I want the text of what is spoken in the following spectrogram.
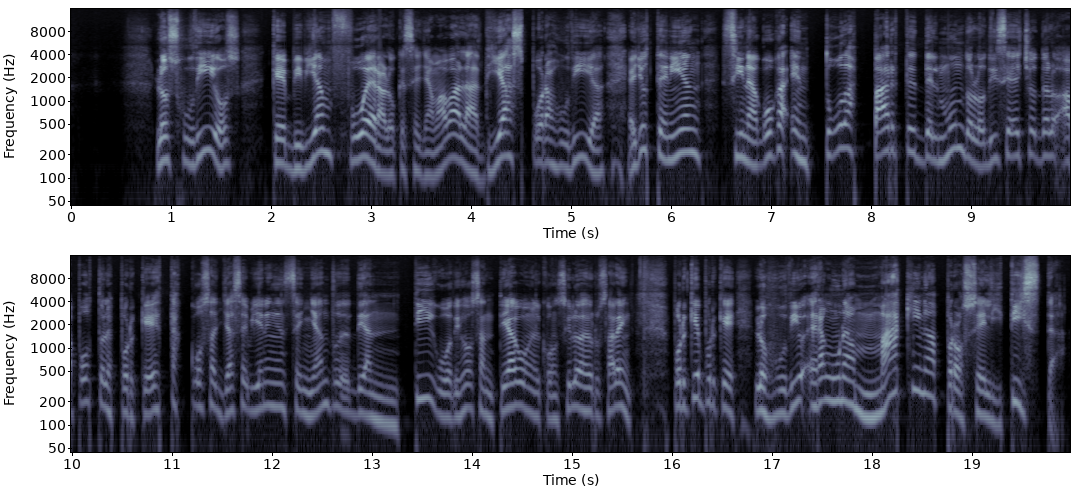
Los judíos que vivían fuera, lo que se llamaba la diáspora judía, ellos tenían sinagoga en todas partes del mundo, lo dice Hechos de los Apóstoles, porque estas cosas ya se vienen enseñando desde antiguo, dijo Santiago en el concilio de Jerusalén. ¿Por qué? Porque los judíos eran una máquina proselitista.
